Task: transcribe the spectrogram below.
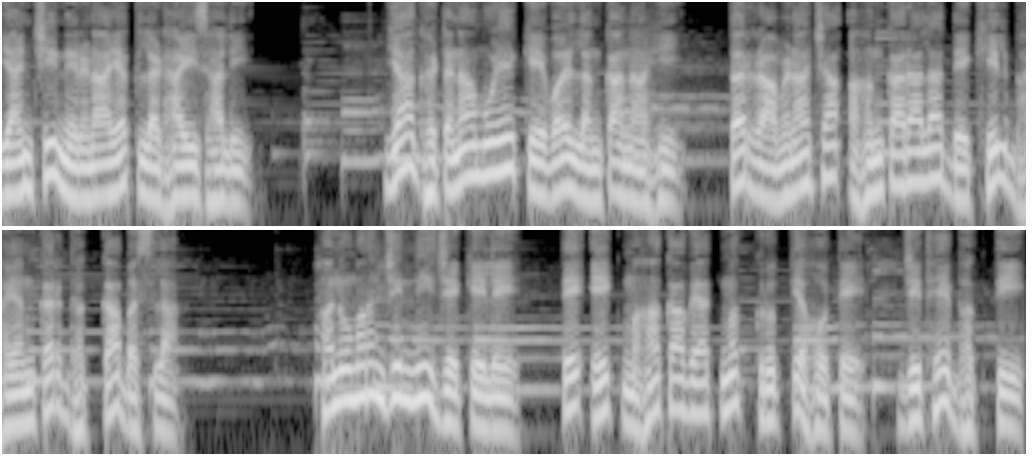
यांची निर्णायक लढाई झाली. या घटनामुळे केवळ लंका नाही तर रावणाच्या अहंकाराला देखील भयंकर धक्का बसला. हनुमानजींनी जे केले ते एक महाकाव्यात्मक कृत्य होते जिथे भक्ती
